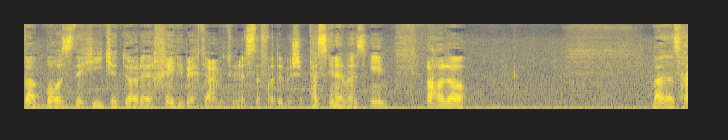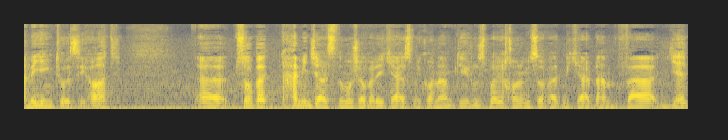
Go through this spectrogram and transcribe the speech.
و بازدهی که داره خیلی بهتر می‌تونه استفاده بشه. پس اینم از این. و حالا بعد از همه این توضیحات صحبت همین جلسه مشاوره که عرض می‌کنم دیروز با یه خانمی صحبت می‌کردم و یه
